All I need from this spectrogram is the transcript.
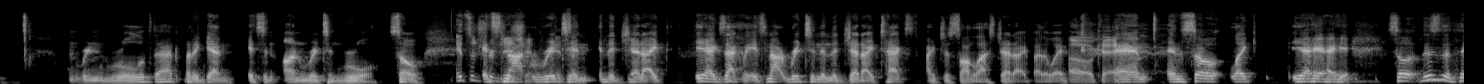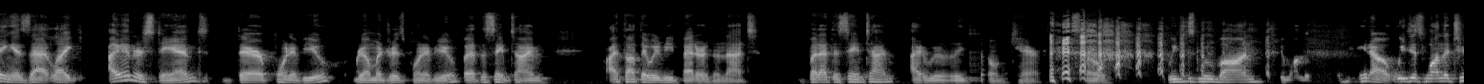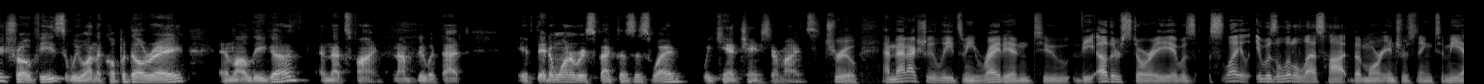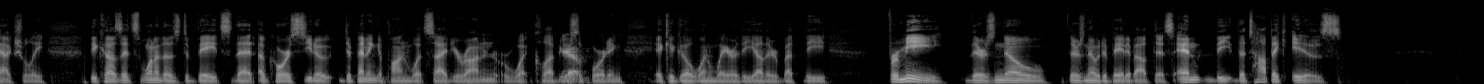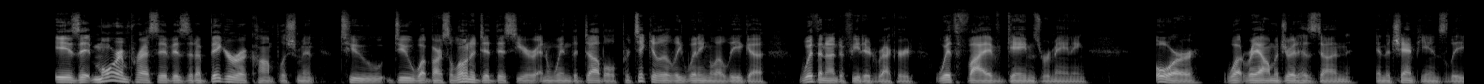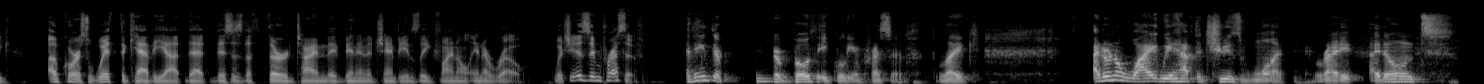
unwritten rule of that. But again, it's an unwritten rule, so It's a it's tradition. not It's a- written in the Jedi. Yeah, exactly. It's not written in the Jedi text. I just saw the Last Jedi, by the way. oh, okay. And and so like yeah, yeah, yeah. So this is the thing is that like I understand their point of view, Real Madrid's point of view, but at the same time, I thought they would be better than that. But at the same time, I really don't care. So we just move on. We won the, you know, we just won the two trophies. We won the Copa del Rey and La Liga, and that's fine. And I'm good with that. If they don't want to respect us this way, we can't change their minds. True. And that actually leads me right into the other story. It was slightly it was a little less hot but more interesting to me actually because it's one of those debates that of course, you know, depending upon what side you're on or what club you're Yeah. supporting, it could go one way or the other, but the for me, there's no there's no debate about this. And the the topic is is it more impressive? Is it a bigger accomplishment to do what Barcelona did this year and win the double, particularly winning La Liga with an undefeated record with five games remaining, or what Real Madrid has done in the Champions League? Of course, with the caveat that this is the third time they've been in a Champions League final in a row, which is impressive. I think they're they're both equally impressive. Like I don't know why we have to choose one, right? I don't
